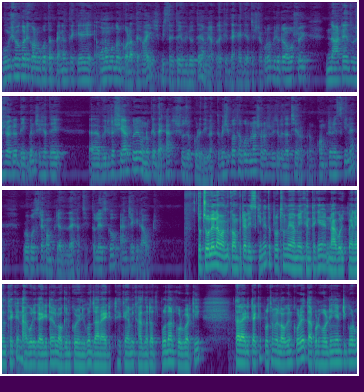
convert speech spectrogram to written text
ভূমি সহকারী কর্মকর্তার প্যানেল থেকে অনুমোদন করাতে হয় বিস্তারিত এই ভিডিওতে আমি আপনাদেরকে দেখাই দেওয়ার চেষ্টা করব। ভিডিওটা অবশ্যই না টেনে ধৈর্য সহকারে দেখবেন, সেই সাথে ভিডিওটা শেয়ার করে অন্যকে দেখার সুযোগ করে দিবেন। তো বেশি কথা বলব না, সরাসরি চলে যাচ্ছি, আমি এখন কম্পিউটার স্ক্রিনে পুরো প্রসেসটা কম্পিউটারে দেখাচ্ছি। তো let's go and check it out তো চলে এলাম আমি কম্পিউটার স্ক্রিনে তো প্রথমে আমি এখান থেকে নাগরিক প্যানেল থেকে নাগরিক আইডিটা লগ করে নিব। যার আইডি থেকে আমি খাজনাটা প্রদান করব আর কি। তার আইডিটাকে প্রথমে লগ ইন করে তারপর হোল্ডিং এন্ট্রি করব,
